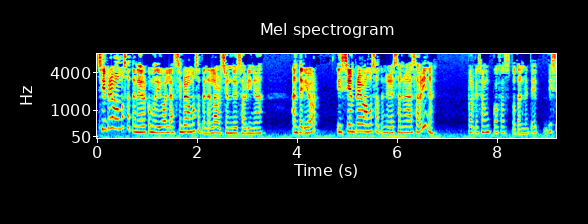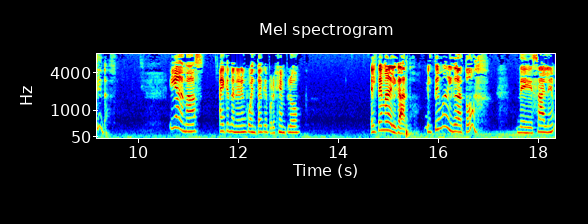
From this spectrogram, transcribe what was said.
Siempre vamos a tener, como digo, la, siempre vamos a tener la versión de Sabrina anterior y siempre vamos a tener esa nueva Sabrina, porque son cosas totalmente distintas. Y además hay que tener en cuenta que, por ejemplo, el tema del gato. El tema del gato de Salem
